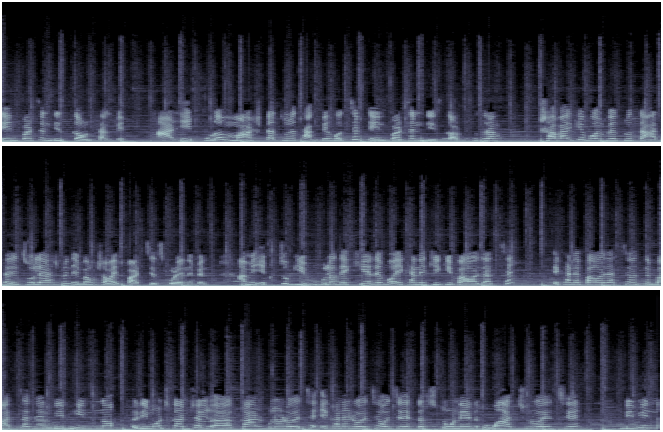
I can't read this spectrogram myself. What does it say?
টেন পার্সেন্ট ডিসকাউন্ট থাকবে। আর এই পুরো মাসটা জুড়ে থাকবে হচ্ছে টেন পার্সেন্ট ডিসকাউন্ট সুতরাং সবাইকে বলব একটু তাড়াতাড়ি চলে আসবেন এবং সবাই পারচেস করে নেবেন। আমি একটু গিফটগুলো দেখিয়ে দেবো, এখানে কি কি পাওয়া যাচ্ছে। এখানে পাওয়া যাচ্ছে হচ্ছে বাচ্চাদের বিভিন্ন রিমোট কন্ট্রোল কারগুলো রয়েছে। এখানে রয়েছে হচ্ছে একটা স্টোনের ওয়াচ রয়েছে, বিভিন্ন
